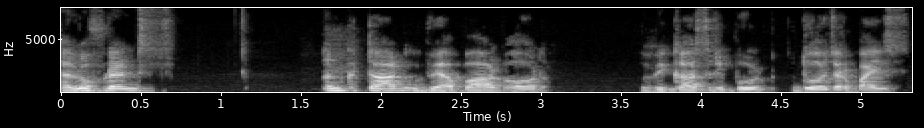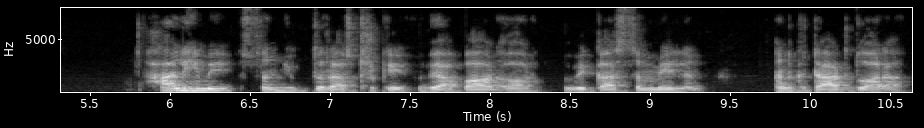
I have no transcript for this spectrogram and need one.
हेलो फ्रेंड्स अंकटाड व्यापार और विकास रिपोर्ट 2022 हाल ही में संयुक्त राष्ट्र के व्यापार और विकास सम्मेलन अंकटाड द्वारा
